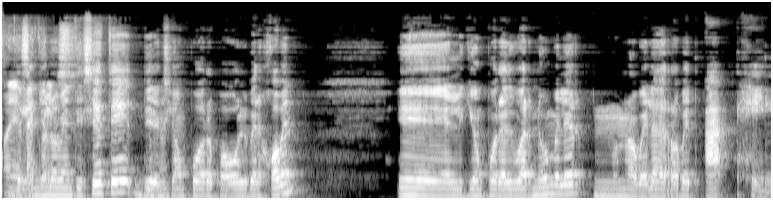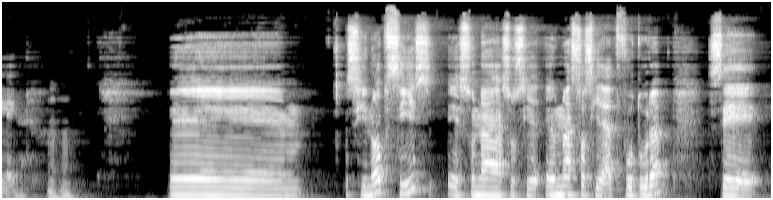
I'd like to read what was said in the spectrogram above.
Ah, del año cuál es. 97, dirección por Paul Verhoeven. El guion por Edward Nummeler, una novela de Robert A. Heinlein. Eh, sinopsis es una, una sociedad futura. Se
